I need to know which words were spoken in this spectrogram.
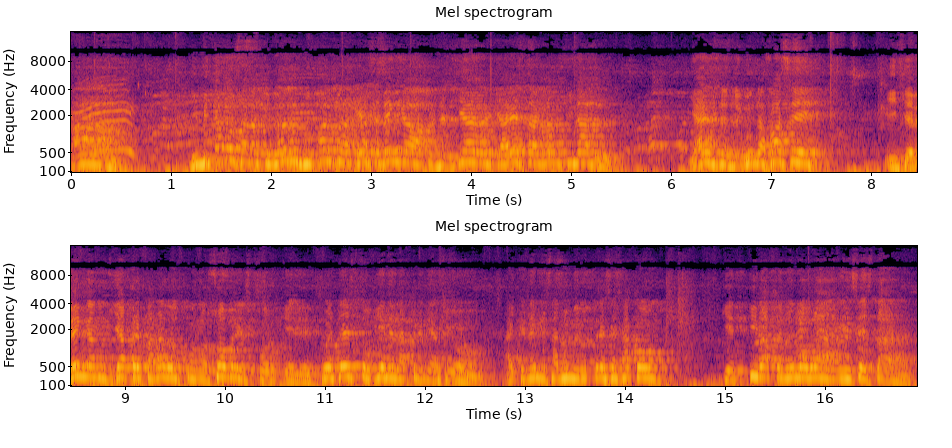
Ah, invitamos a la ciudad municipal para que ya se venga a presenciar ya esta gran final. Ya en su segunda fase y se vengan ya preparados con los sobres porque después de esto viene la premiación. Ahí tenemos al número 13, Jaco, quien tira pero no logra encestar.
